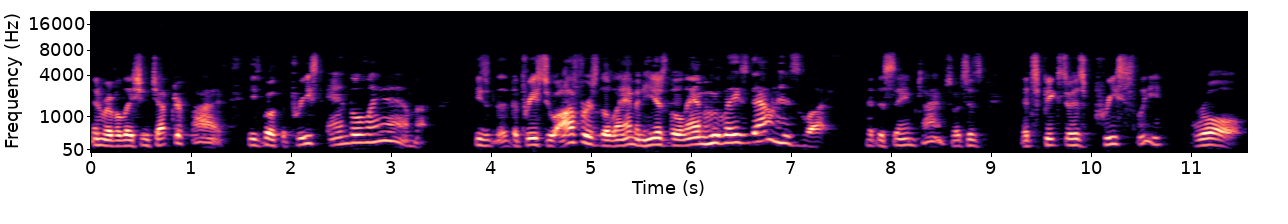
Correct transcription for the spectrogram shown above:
in Revelation chapter 5. He's both the priest and the lamb. He's the, the priest who offers the lamb and he is the lamb who lays down his life at the same time. So it says it speaks to his priestly role.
